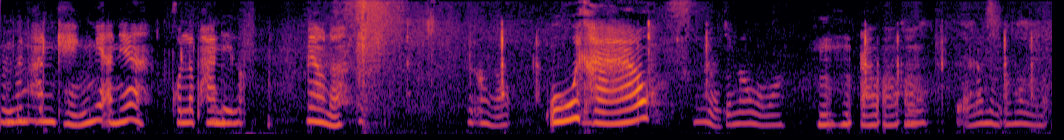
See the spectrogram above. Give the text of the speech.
มันเป็นพันเข็งเนี่ย อันเนี้ย คนละพันดีแล้วไม่เอาเหรอไม่เอาแล้วอุ้ยขาวมันเหมือนจะเน่าแล้วว่ะ อืมๆเอาเอาเอาแต่อันนั้นมันเอาแล้วอะ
